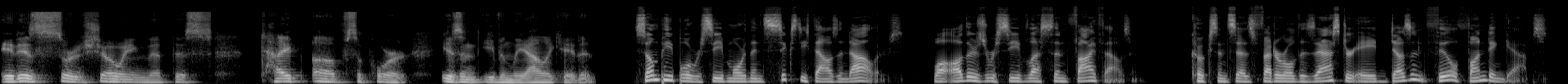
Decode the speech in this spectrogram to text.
it is sort of showing that this type of support isn't evenly allocated. Some people receive more than $60,000, while others receive less than $5,000. Cookson says federal disaster aid doesn't fill funding gaps.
